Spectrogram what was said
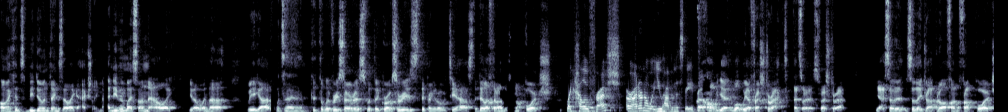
I want my kids to be doing things that like actually matter. And even my son now, like, You know, when the we got what's that? The delivery service with the groceries. They bring it over to your house. They left it on the front porch. Like Hello Fresh, or I don't know what you have in the states. Uh, oh yeah, well we have Fresh Direct. That's what it is. Fresh Direct. Yeah. So so they drop it off on the front porch,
